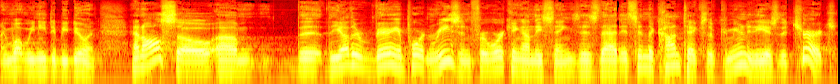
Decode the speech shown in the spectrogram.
and what we need to be doing. And also, um, the, the other very important reason for working on these things is that it's in the context of community as the church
